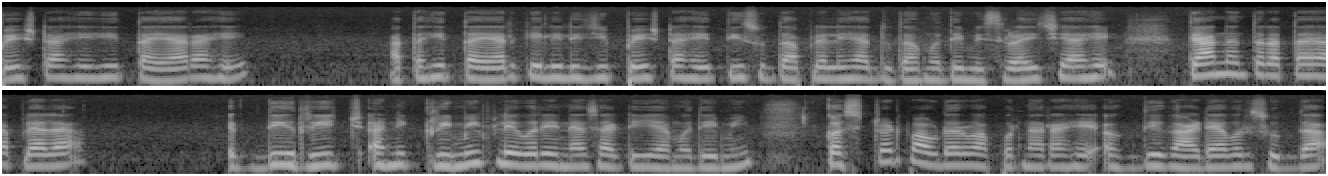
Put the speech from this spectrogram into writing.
पेस्ट आहे ही तयार आहे. आता ही तयार केलेली जी पेस्ट आहे तीसुद्धा आपल्याला ह्या दुधामध्ये मिसळायची आहे. त्यानंतर आता आपल्याला अगदी रिच आणि क्रीमी फ्लेवर येण्यासाठी यामध्ये मी कस्टर्ड पावडर वापरणार आहे. अगदी गाड्यावर सुद्धा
